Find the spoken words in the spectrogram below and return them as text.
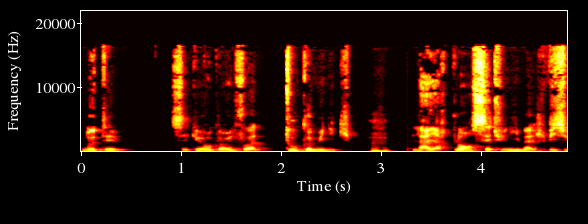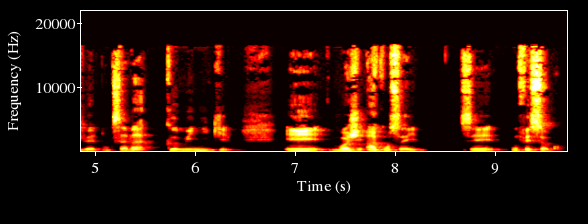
noter, c'est que, encore une fois, tout communique. Mmh L'arrière-plan, c'est une image visuelle, donc ça va communiquer. Et moi, j'ai un conseil, c'est on fait sobre.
